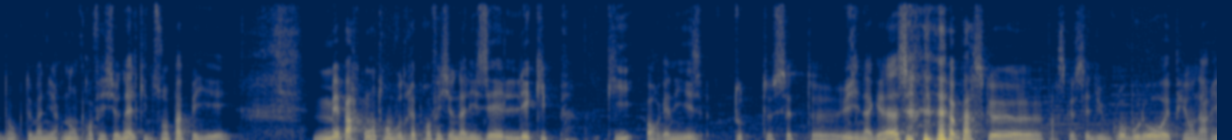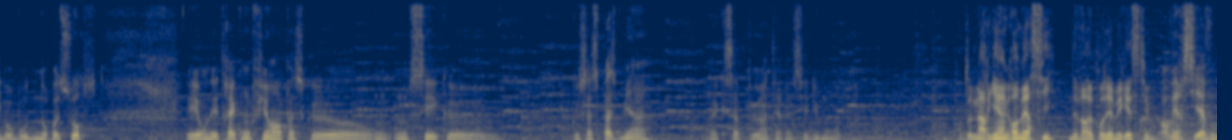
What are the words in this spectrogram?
donc de manière non professionnelle, qui ne sont pas payés, mais par contre on voudrait professionnaliser l'équipe qui organise toute cette euh, usine à gaz parce que parce que c'est du gros boulot et puis on arrive au bout de nos ressources et on est très confiant parce qu'on euh, on sait que, que ça se passe bien et que ça peut intéresser du monde. Antoine Marguet, un grand merci d'avoir répondu à mes questions. Un grand merci à vous.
